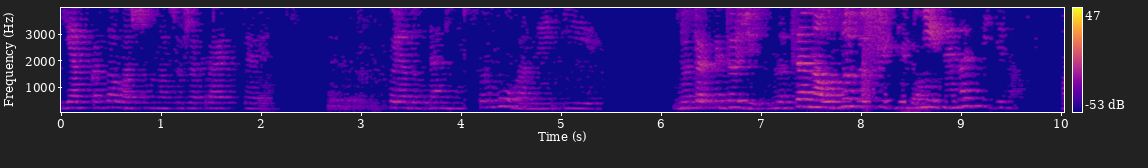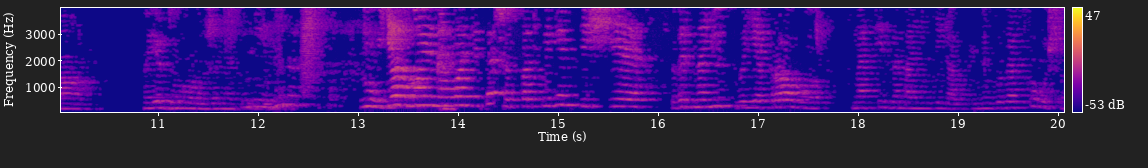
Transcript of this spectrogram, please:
Я сказала, що у нас вже проект е, порядок денний сформований і Ну так підожіть. Ну це на одну з усіх ділянок. ні, не на ці ділянки. А, ну я думала вже на ці Ні, не ділянки. на Ну, я маю на увазі те, що спадкоємці ще визнають своє право на ці земельні ділянки. Не обов'язково, що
